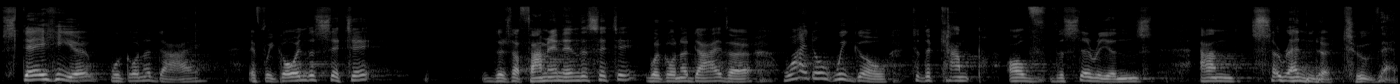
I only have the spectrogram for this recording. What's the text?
stay here, we're going to die. If we go in the city, there's a famine in the city, we're going to die there. Why don't we go to the camp of the Syrians and surrender to them?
